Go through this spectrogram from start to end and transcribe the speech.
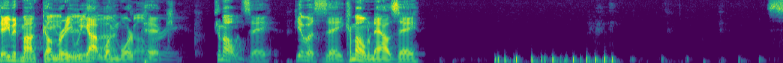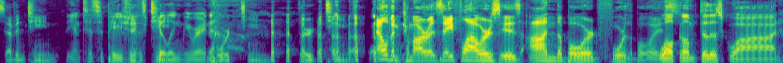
David Montgomery, we David got one more pick. Come on, Zay. Give us Zay. Come on now, Zay. 17, The anticipation is killing me right now. 14, 13. Alvin Kamara, Zay Flowers is on the board for the boys. Welcome to the squad.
